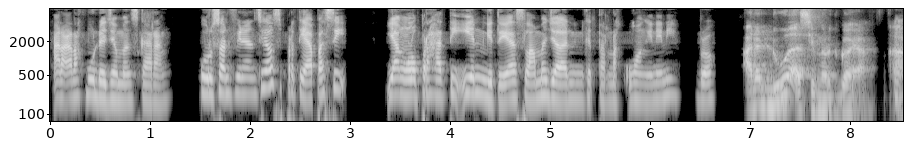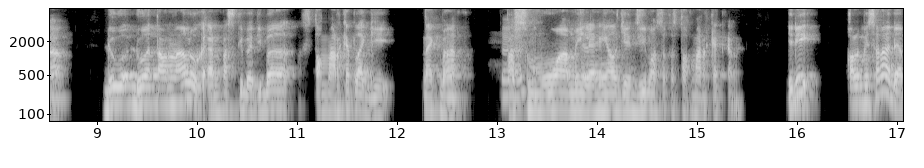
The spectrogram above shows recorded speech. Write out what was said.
anak-anak muda zaman sekarang, urusan finansial seperti apa sih yang lo perhatiin gitu ya selama jalanin ke ternak uang ini nih, bro? ada dua sih menurut gue ya. Uh, dua, dua tahun lalu kan pas tiba-tiba stock market lagi naik banget. Pas Mhm. semua milenial Gen Z masuk ke stock market kan. Jadi kalau misalnya ada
